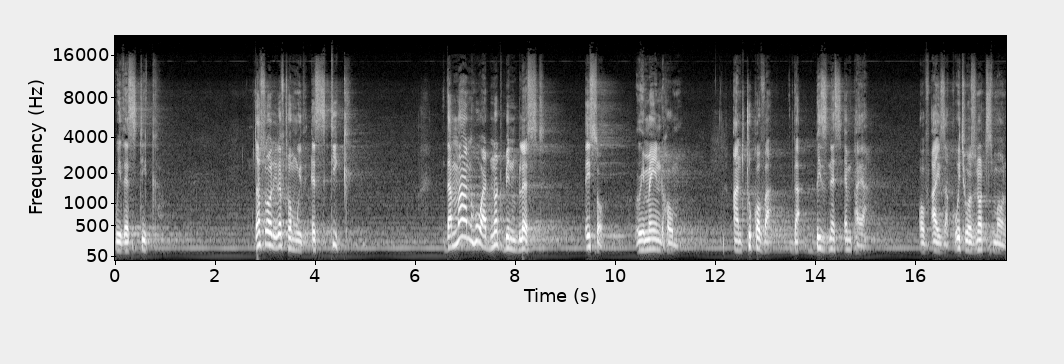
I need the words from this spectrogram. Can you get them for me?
with a stick. That's all he left home with a stick. The man who had not been blessed, Esau, remained home and took over the business empire of Isaac, which was not small.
